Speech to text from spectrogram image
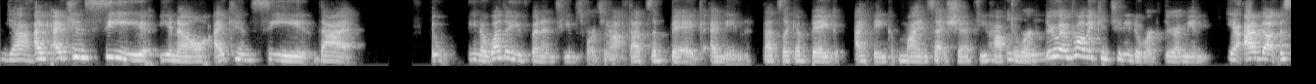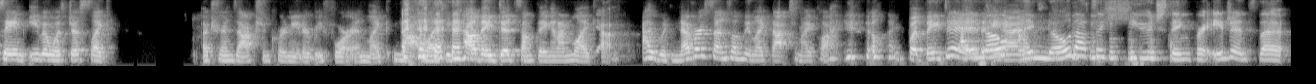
yeah I, I can see you know I can see that you know whether you've been in team sports or not that's a big i mean that's like a big i think mindset shift you have to mm-hmm. work through and probably continue to work through i mean yeah i've got the same even with just like a transaction coordinator before and like not liking how they did something and i'm like yeah I would never send something like that to my client, like, but they did. I know, and- I know that's a huge thing for agents that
